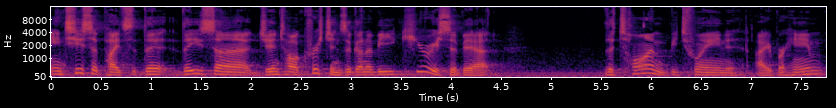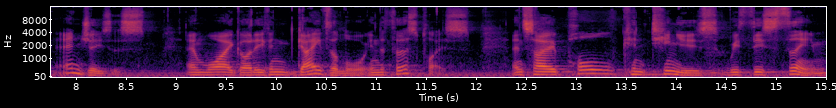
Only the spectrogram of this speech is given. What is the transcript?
anticipates that these uh, Gentile Christians are going to be curious about the time between Abraham and Jesus and why God even gave the law in the first place. And so Paul continues with this theme.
